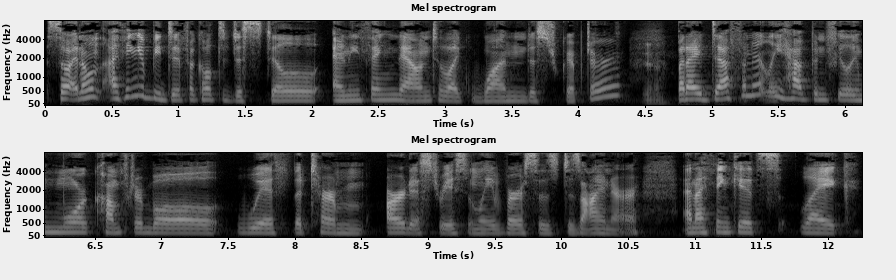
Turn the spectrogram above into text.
so I don't, I think it'd be difficult to distill anything down to like one descriptor. Yeah. But I definitely have been feeling more comfortable with the term artist recently versus designer. And I think it's like,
